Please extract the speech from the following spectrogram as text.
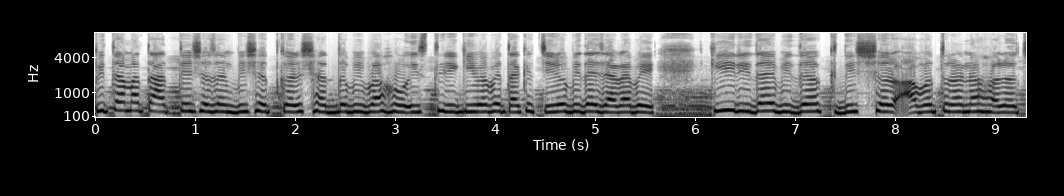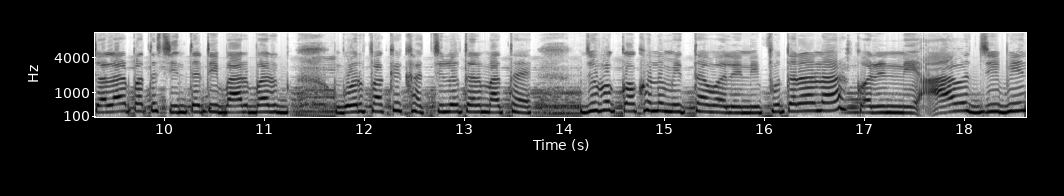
পিতামাতা আত্মীয় স্বজন বিষেদ করে সাধ্য বিবাহ স্ত্রী কীভাবে তাকে চিরবিদায় জানাবে? কি হৃদয় বিদক দৃশ্যর অবতারণা হলো? চলার পথে চিন্তাটি বারবার গোরপাকে খাচ্ছিল তার মাথায়। যুবক কখনো মিথ্যা বলেনি, প্রতারণা করেননি। আজীবন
